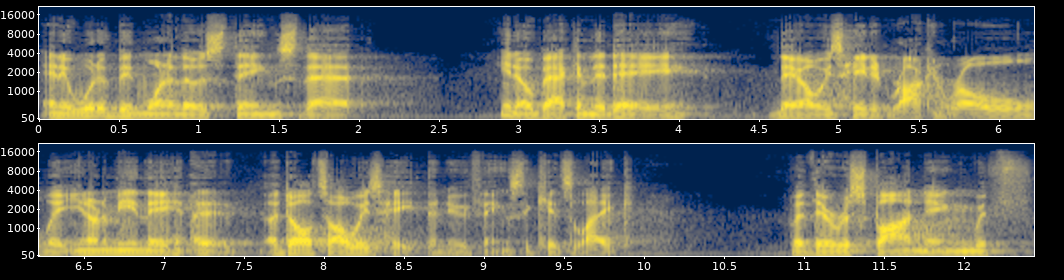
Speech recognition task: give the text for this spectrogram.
And it would have been one of those things that, you know, back in the day, they always hated rock and roll. They, you know what I mean? They uh, adults always hate the new things the kids like, but they're responding with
